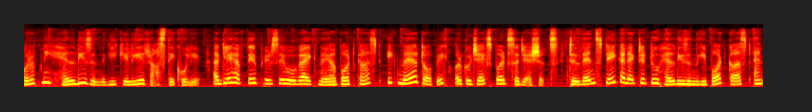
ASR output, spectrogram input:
और अपनी हेल्दी ज़िंदगी के लिए रास्ते खोलिए अगले हफ़्ते फिर से होगा एक नया पॉडकास्ट एक नया टॉपिक और कुछ expert suggestions till then stay connected to healthy ज़िंदगी podcast and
